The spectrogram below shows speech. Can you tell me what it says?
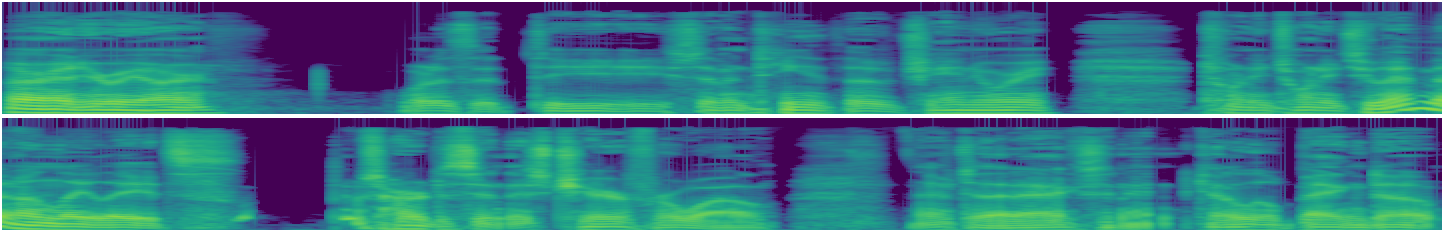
All right, here we are. What is it? The 17th of January, 2022. I haven't been on lately. It's it was hard to sit in this chair for a while after that accident. Got a little banged up.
